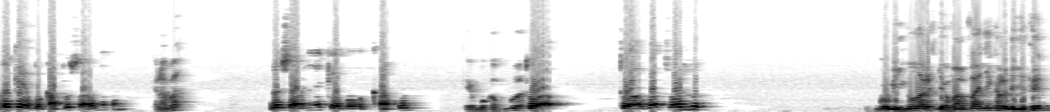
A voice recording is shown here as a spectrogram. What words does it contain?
Lu kayak bokap lu soalnya kan? Kenapa? Lu soalnya kayak bokap lu. Kayak bokap gua. Tua, tua banget suara lu. Gue bingung harus jawab apa aja kalau digituin.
